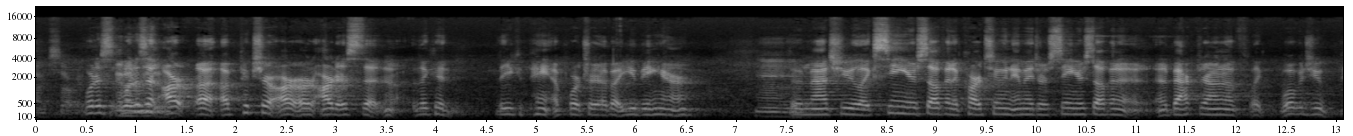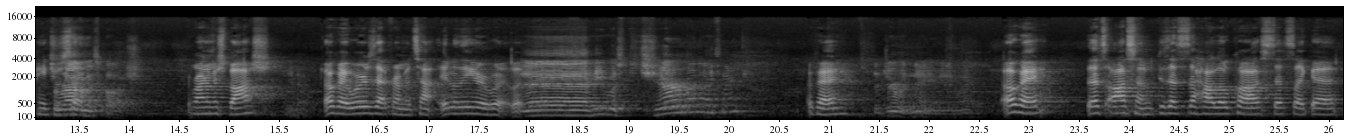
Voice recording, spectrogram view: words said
I'm sorry. What is And what I is an art uh, a picture art or an artist that that could that you could paint a portrait about you being here Hmm. that would match you like seeing yourself in a cartoon image or seeing yourself in a, in a background of like what would you paint yourself? Hieronymus Bosch, Hieronymus Bosch. yeah. Okay, where is that from? It's Italy or what? what? Uh, he was German, I think. Okay, The German name, anyway. okay, that's awesome because that's the Holocaust. That's like a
